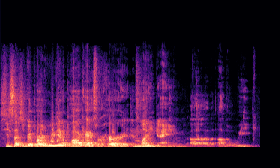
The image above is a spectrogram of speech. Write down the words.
she's such a good person. We did a podcast with her and Money Dame uh, the other week.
